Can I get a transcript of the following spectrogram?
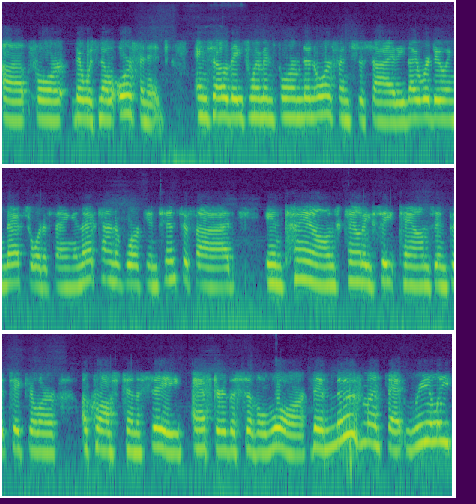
uh, for there was no orphanage. And so these women formed an orphan society. They were doing that sort of thing. And that kind of work intensified in towns, county seat towns in particular, across Tennessee after the Civil War. The movement that really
